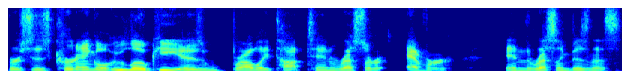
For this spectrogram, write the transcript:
versus Kurt Angle, who low key is probably top 10 wrestler ever in the wrestling business.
